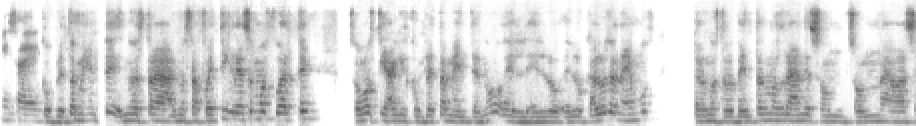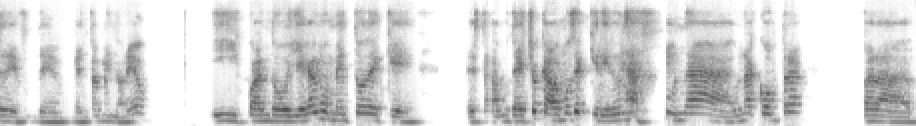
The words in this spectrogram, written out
Misael? Completamente, nuestra, nuestra fuente de ingreso más fuerte somos tianguis completamente, ¿no? El, el, el, local lo tenemos, pero nuestras ventas más grandes son, son a base de, de venta al minoreo. Y cuando llega el momento de que estamos, de hecho acabamos de adquirir una, una, una compra para,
